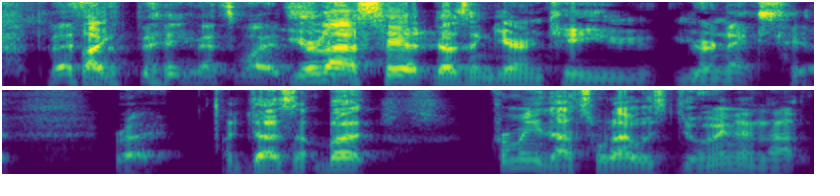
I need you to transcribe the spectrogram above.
That's Like, the thing. That's why it's Your last hit doesn't guarantee you your next hit. right. It doesn't. But for me, that's what I was doing, and that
